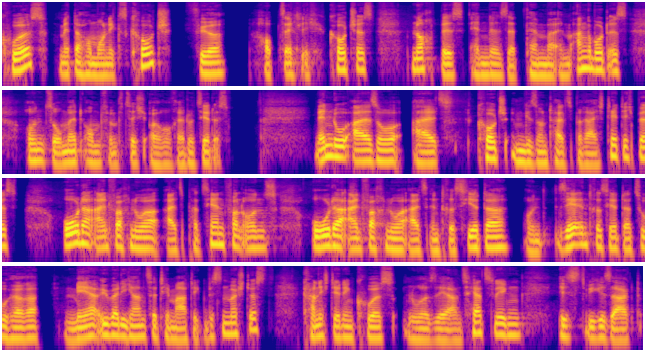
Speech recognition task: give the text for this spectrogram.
Kurs mit der Hormonix Coach für hauptsächlich Coaches noch bis Ende September im Angebot ist und somit um 50 Euro reduziert ist. Wenn du also als Coach im Gesundheitsbereich tätig bist oder einfach nur als Patient von uns oder einfach nur als interessierter und sehr interessierter Zuhörer mehr über die ganze Thematik wissen möchtest, kann ich dir den Kurs nur sehr ans Herz legen. Ist, wie gesagt,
